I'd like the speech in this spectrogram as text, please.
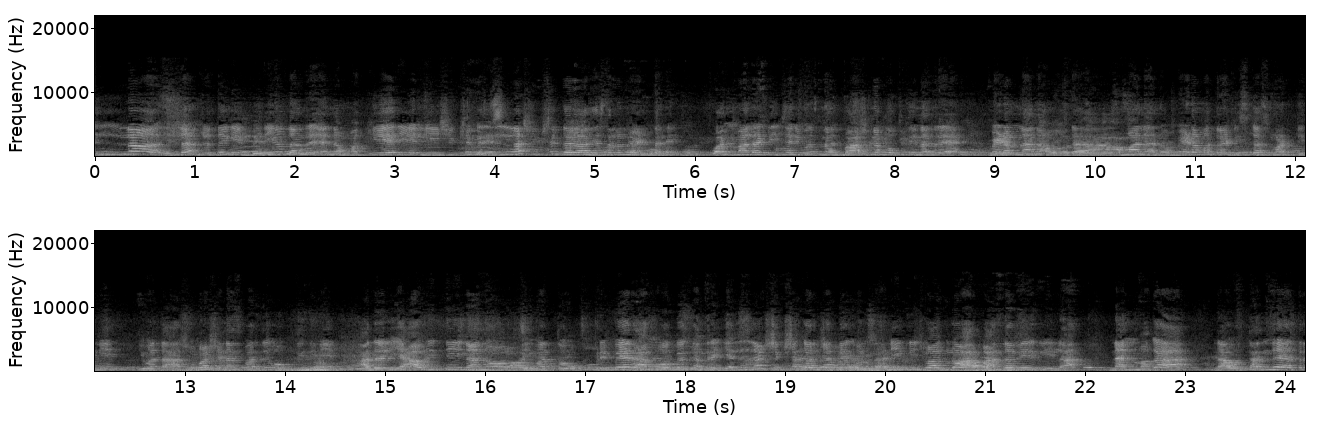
ಎಲ್ಲ ಎಲ್ಲರ ಜೊತೆಗೆ ಬೆರೆಯೋದಂದ್ರೆ ನಮ್ಮ ಕೇರಿಯಲ್ಲಿ ಶಿಕ್ಷಕರು, ಎಲ್ಲ ಶಿಕ್ಷಕರ ಹೆಸರನ್ನು ಹೇಳ್ತಾನೆ. ವನ್ಮಾಲ ಟೀಚರ್ ಇವತ್ತು ನಾನು ಭಾಷಣಕ್ಕೆ ಹೋಗ್ತೀನಿ ಅಂದ್ರೆ ಮೇಡಮ್ ನಾನು ಅವರ ಅಮ್ಮ, ನಾನು ಮೇಡಮ್ ಹತ್ರ ಡಿಸ್ಕಸ್ ಮಾಡ್ತೀನಿ. ಇವತ್ತು ಆ ಸುಭಾಷಣ ಸ್ಪರ್ಧೆಗೆ ಹೋಗ್ತಿದ್ದೀನಿ. ಅದರಲ್ಲಿ ಯಾವ ರೀತಿ ನಾನು ಇವತ್ತು ಪ್ರಿಪೇರ್ ಆಗಿ ಹೋಗ್ಬೇಕಂದ್ರೆ, ಎಲ್ಲ ಶಿಕ್ಷಕರ ಜೊತೆ ನನಗೆ ನಿಜವಾಗ್ಲೂ ಆ ಬಾಂಧವ್ಯ ಇರಲಿಲ್ಲ. ನನ್ನ ಮಗ ನಾವು ತಂದೆ ಹತ್ರ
